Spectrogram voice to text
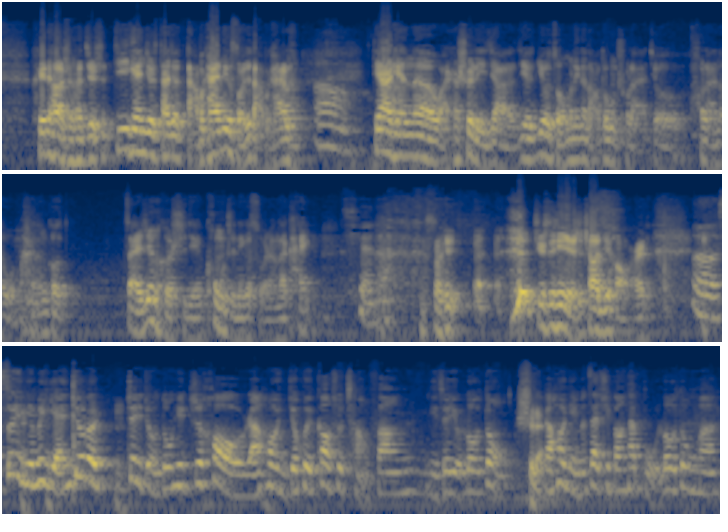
黑掉的时候，就是第一天就是它就打不开，那个锁就打不开了。哦，第二天呢，晚上睡了一觉，又又琢磨了一个脑洞出来，就后来呢，我们还能够在任何时间控制那个锁让它开，天哪！所以这个事情也是超级好玩的。呃，所以你们研究了这种东西之后，然后你就会告诉厂方你这有漏洞，是的然后你们再去帮他补漏洞吗？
